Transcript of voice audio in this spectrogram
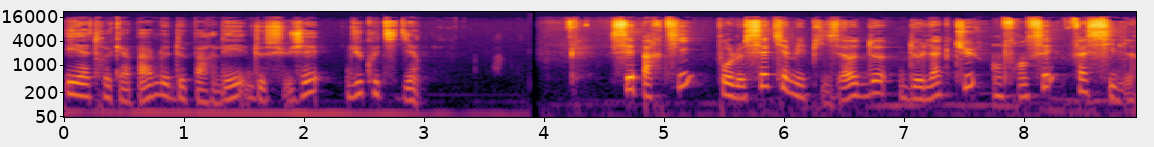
et être capable de parler de sujets du quotidien. C'est parti pour le septième épisode de l'actu en français facile.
